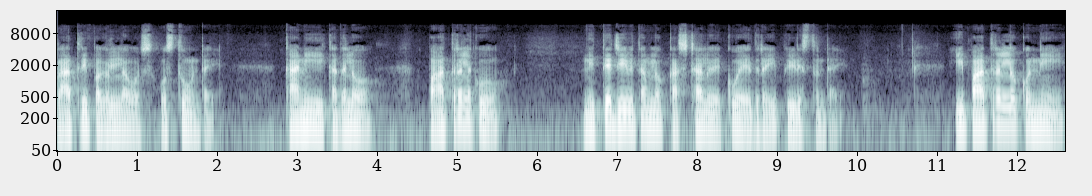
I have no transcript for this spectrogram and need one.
రాత్రి పగళ్ళ వస్తూ ఉంటాయి. కానీ ఈ కథలో పాత్రలకు నిత్య జీవితంలో కష్టాలు ఎక్కువ ఎదురై పీడిస్తుంటాయి. ఈ పాత్రల్లో కొన్ని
